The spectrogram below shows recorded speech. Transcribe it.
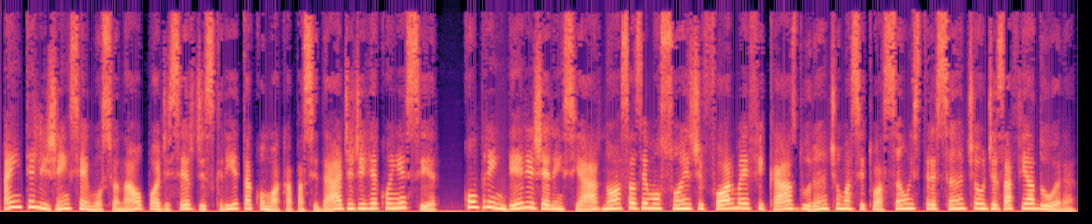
A inteligência emocional pode ser descrita como a capacidade de reconhecer, compreender e gerenciar nossas emoções de forma eficaz durante uma situação estressante ou desafiadora.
